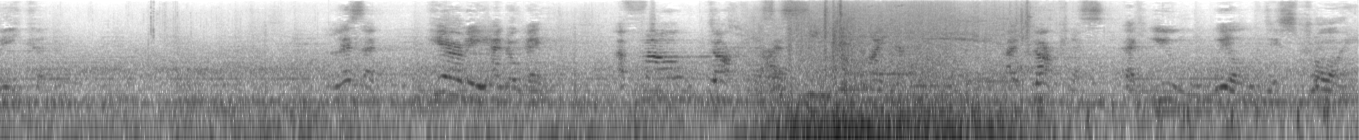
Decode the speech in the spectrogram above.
Beacon. Listen, hear me and obey. A foul darkness has into my temple. A darkness that you will destroy.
